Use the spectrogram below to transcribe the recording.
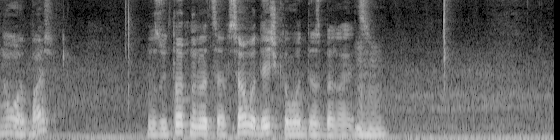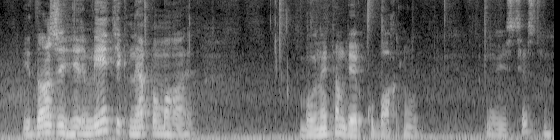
Ну от, бач. Результат на лице. Вся водичка от де збирається. Угу. І навіть герметик не допомагає. Бо вони там дирку бахнули. Ну, естественно.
